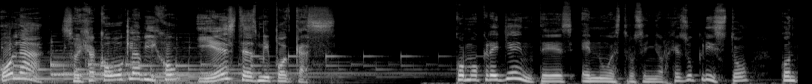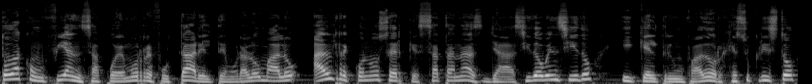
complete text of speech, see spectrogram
Hola, soy Jacobo Clavijo y este es mi podcast. Como creyentes en nuestro Señor Jesucristo, con toda confianza podemos refutar el temor a lo malo al reconocer que Satanás ya ha sido vencido y que el triunfador Jesucristo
